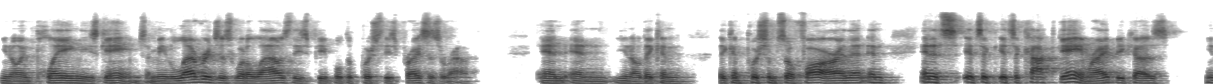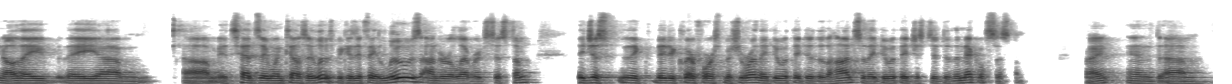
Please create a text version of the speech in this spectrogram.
you know, and playing these games. I mean, leverage is what allows these people to push these prices around, and and you know they can they can push them so far, and then and and it's it's a it's a cocked game, right? Because you know they they um, um, it's heads they win, tails they lose. Because if they lose under a leverage system, they just they, they declare force majeure and they do what they did to the hunt, so they do what they just did to the nickel system, right? And um,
